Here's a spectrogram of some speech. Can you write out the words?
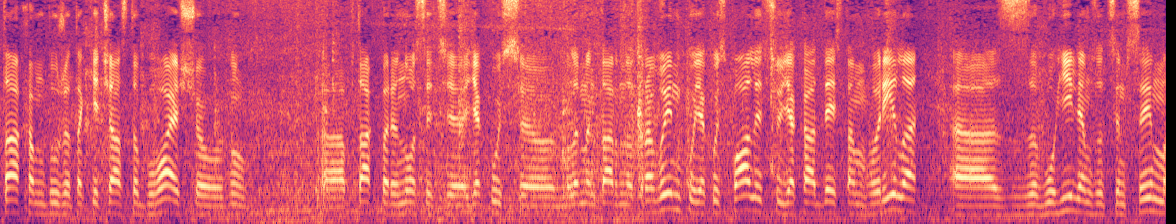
птахом. Дуже таке часто буває, що ну, е, птах переносить якусь елементарну травинку, якусь палицю, яка десь там горіла. З вугіллям, з цим цим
